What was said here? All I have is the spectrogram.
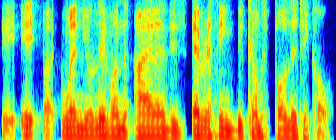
it, it, when you live on the island is everything becomes political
